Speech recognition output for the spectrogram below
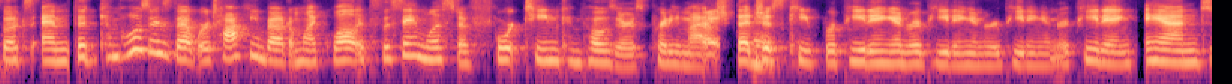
textbooks. And the composers that we're talking about, I'm like, well, it's the same list of 14 composers pretty much right. that just keep repeating and repeating and repeating and repeating. And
